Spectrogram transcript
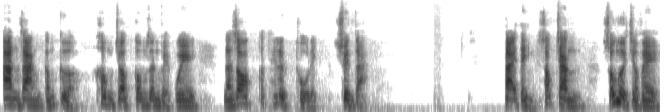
An Giang cấm cửa không cho công dân về quê là do các thế lực thù địch xuyên tạc. Tại tỉnh Sóc Trăng, số người trở về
